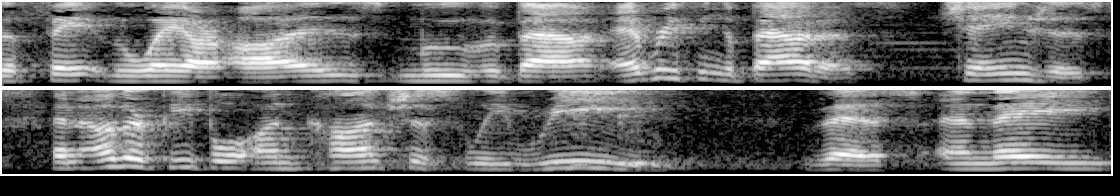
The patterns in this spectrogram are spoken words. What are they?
the, fa- the way our eyes move about, everything about us changes, and other people unconsciously read this, and they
